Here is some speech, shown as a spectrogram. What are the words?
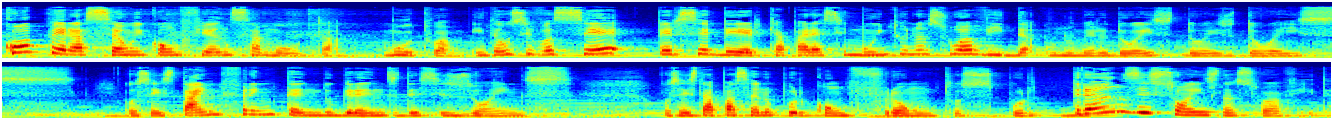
cooperação e confiança mútua. mútua. Então, se você perceber que aparece muito na sua vida o número 222, você está enfrentando grandes decisões você está passando por confrontos, por transições na sua vida.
